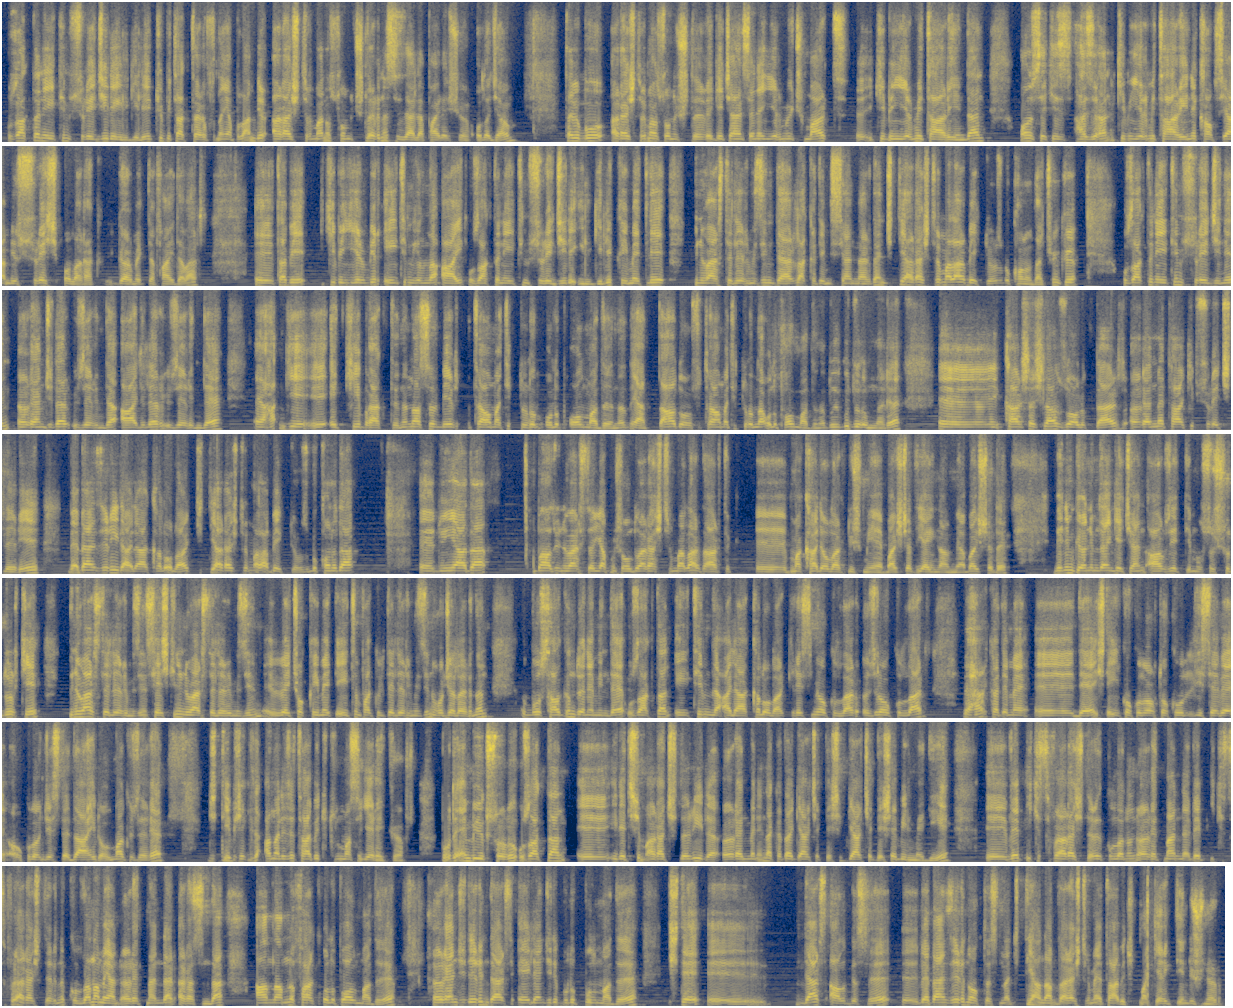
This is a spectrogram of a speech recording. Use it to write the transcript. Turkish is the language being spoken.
uzaktan eğitim süreciyle ilgili TÜBİTAK tarafından yapılan bir araştırmanın sonuçlarını sizlerle paylaşıyor olacağım. Tabii bu araştırma sonuçları geçen sene 23 Mart 2020 e, tarihinden 18 Haziran 2020 tarihini kapsayan bir süreç olarak görmekte fayda var. E, tabii 2021 eğitim yılına ait uzaktan eğitim süreciyle ilgili kıymetli üniversitelerimizin değerli akademisyenlerden ciddi araştırmalar bekliyoruz bu konuda. Çünkü uzaktan eğitim sürecinin öğrenciler üzerinde, aileler üzerinde e, hangi e, etkiyi bıraktığını, nasıl bir travmatik durum olup olmadığını, yani daha doğrusu travmatik durumlar olup olmadığını, duygu durumları, e, karşılaşılan zorluklar, öğrenme takip süreçleri ve benzeriyle alakalı olarak ciddi araştırmalar bekliyoruz. Bu konuda e, dünyada bazı üniversiteler yapmış olduğu araştırmalar da artık e, makale olarak düşmeye başladı, yayınlanmaya başladı. Benim gönlümden geçen, arzu ettiğim husus şudur ki üniversitelerimizin, seçkin üniversitelerimizin e, ve çok kıymetli eğitim fakültelerimizin hocalarının bu salgın döneminde uzaktan eğitimle alakalı olarak resmi okullar, özel okullar ve her kademe e, de işte ilkokul, ortaokul, lise ve okul öncesi de dahil olmak üzere ciddi bir şekilde analize tabi tutulması gerekiyor. Burada en büyük soru uzaktan e, iletişim araçlarıyla öğrenmenin ne kadar gerçekleşip gerçekleşebilmediği, e, Web 2.0 araçları kullanan öğretmenle Web 2.0 araçlarını kullanamayan öğretmenler arasında anlamlı fark olup olmadığı, öğrencilerin dersi eğlenceli bulup bulmadığı, işte e, ders algısı e, ve benzeri noktasında ciddi anlamda araştırmaya tabi tutmak gerektiğini düşünüyorum.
